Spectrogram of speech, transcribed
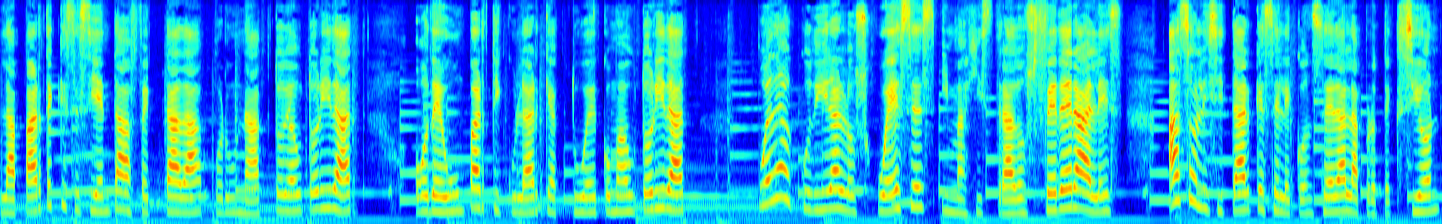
la parte que se sienta afectada por un acto de autoridad o de un particular que actúe como autoridad puede acudir a los jueces y magistrados federales a solicitar que se le conceda la protección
